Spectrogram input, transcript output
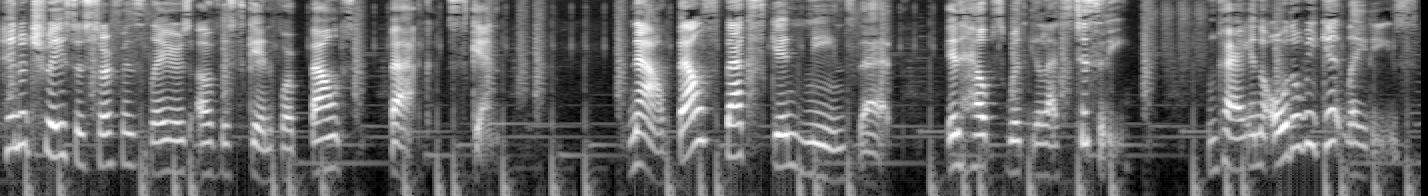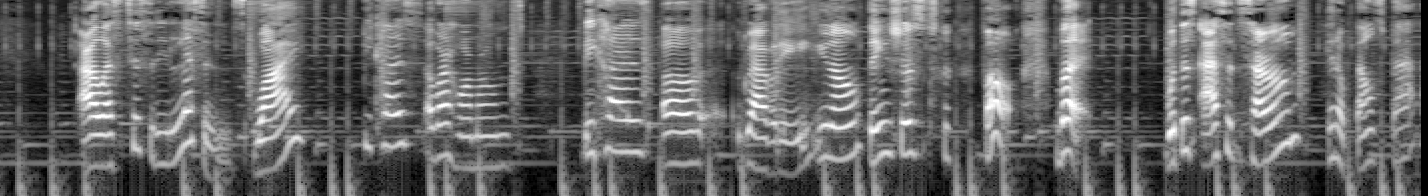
penetrates the surface layers of the skin for bounce back skin. Now, bounce back skin means that it helps with elasticity. Okay, and the older we get, ladies, our elasticity lessens. Why? Because of our hormones, because of gravity, you know, things just fall. But with this acid serum, it'll bounce back.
